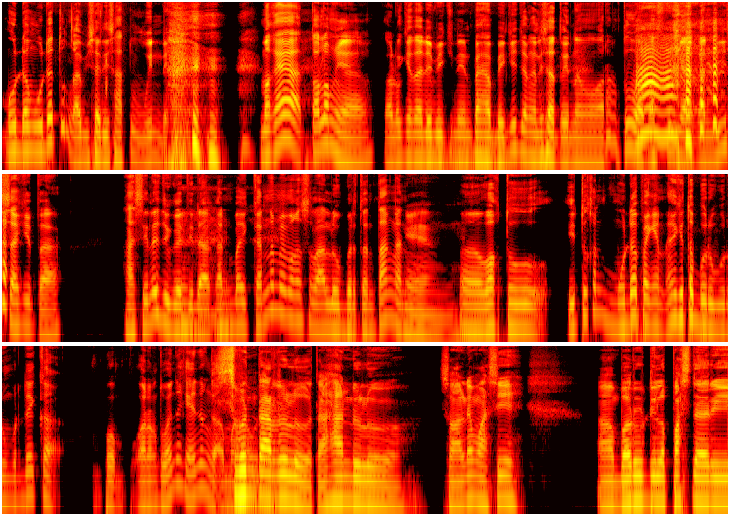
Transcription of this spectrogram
muda-muda tuh nggak bisa disatuin deh. Makanya tolong ya, kalau kita dibikinin PHBG jangan disatuin sama orang tua, pasti nggak akan bisa kita. Hasilnya juga tidak akan baik karena memang selalu bertentangan. Iya. Eh, waktu itu kan muda pengen, ayo kita buru-buru merdeka. Orang tuanya kayaknya nggak mau. Sebentar deh. dulu, tahan dulu. Soalnya masih eh, baru dilepas dari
